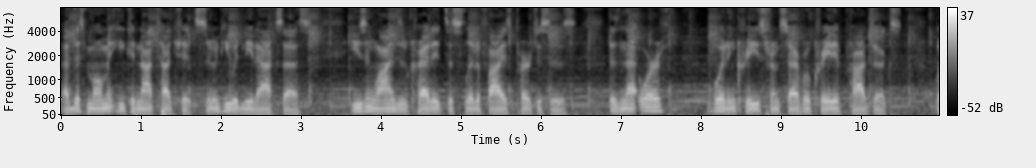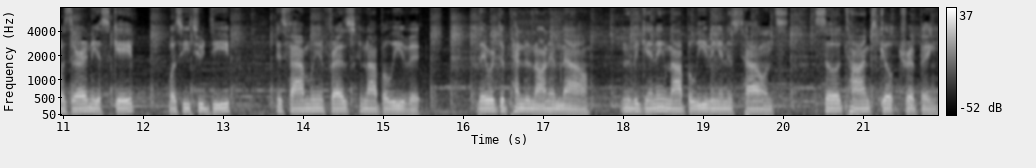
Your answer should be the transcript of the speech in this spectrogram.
At this moment, he could not touch it. Soon he would need access. Using lines of credit to solidify his purchases. His net worth would increase from several creative projects. Was there any escape? Was he too deep? His family and friends could not believe it. They were dependent on him now. In the beginning, not believing in his talents, still at times guilt tripping,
